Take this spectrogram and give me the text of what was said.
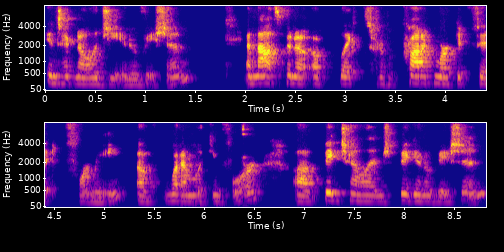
in technology innovation. And that's been a, a like sort of a product market fit for me of what I'm looking for. Uh, big challenge, big innovation.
